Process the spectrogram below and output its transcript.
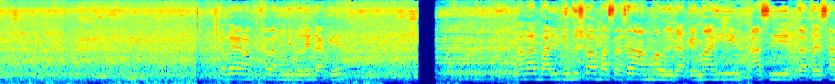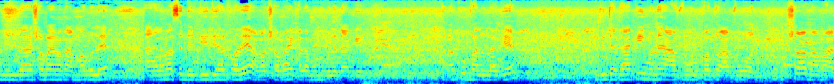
সবাই আমাকে খালামুনি বলে ডাকে। আমার বাড়ির কিন্তু সব বাচ্চা কাচ্চারা আম্মা বলে ডাকে। মাহিম আসিফ, তারপরে সানিমরা সবাই আমাকে আম্মা বলে। আর আমার ছেলের বিয়ে দেওয়ার পরে আমাকে সবাই খালামুনি বলে ডাকে। আমার খুব ভালো লাগে। যেটা ডাকি মনে হয় আপন, কত আপন। সব আমার।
